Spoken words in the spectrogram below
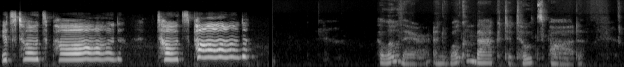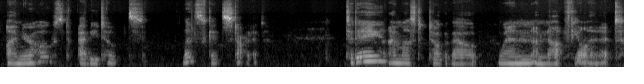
It's Totes Pod. Totes Pod. Hello there, and welcome back to Totes Pod. I'm your host, Abby Totes. Let's get started. Today, I must talk about when I'm not feeling it.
